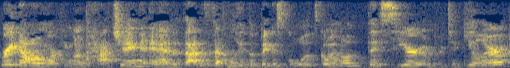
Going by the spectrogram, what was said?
right now I'm working on catching, and that is definitely the biggest goal that's going on this year in particular.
